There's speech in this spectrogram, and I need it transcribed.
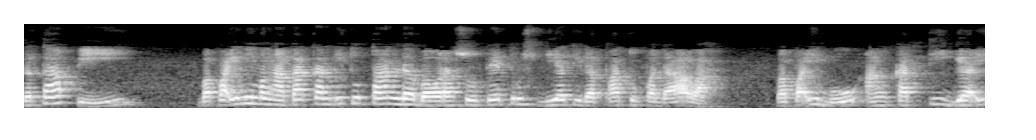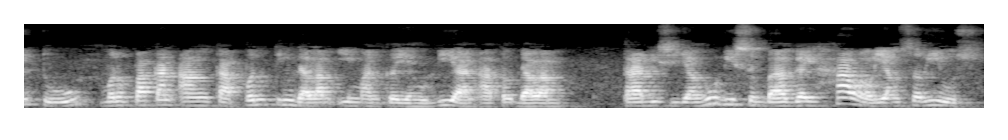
Tetapi Bapak ini mengatakan itu tanda bahwa Rasul Petrus dia tidak patuh pada Allah. Bapak Ibu, angka tiga itu merupakan angka penting dalam iman keyahudian atau dalam tradisi Yahudi sebagai hal yang serius.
